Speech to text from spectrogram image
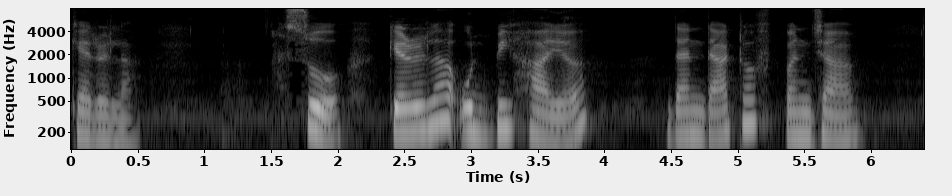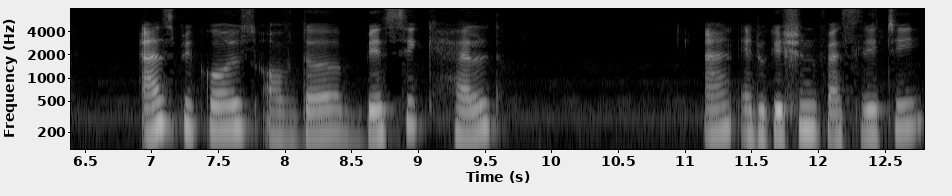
Kerala. So, Kerala would be higher than that of Punjab as because of the basic health and education facility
